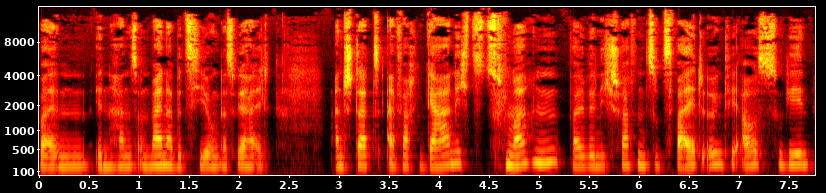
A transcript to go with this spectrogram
bei in Hans und meiner Beziehung, dass wir halt anstatt einfach gar nichts zu machen, weil wir nicht schaffen, zu zweit irgendwie auszugehen,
